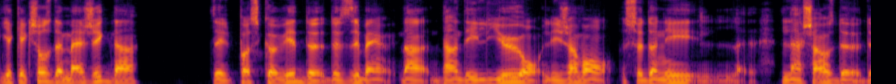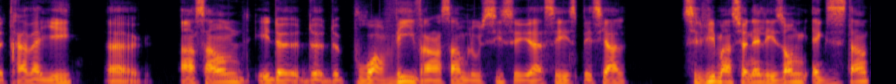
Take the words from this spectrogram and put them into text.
il y a quelque chose de magique dans le post-COVID de, de se dire, ben, dans, dans des lieux, on- les gens vont se donner la, la chance de, de travailler euh, ensemble et de, de, de pouvoir vivre ensemble aussi. C'est assez spécial. Sylvie mentionnait les zones existantes.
